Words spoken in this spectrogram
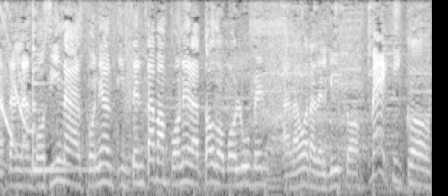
Hasta en las bocinas ponían, intentaban poner a todo volumen a la hora del grito ¡México!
